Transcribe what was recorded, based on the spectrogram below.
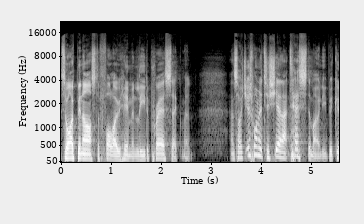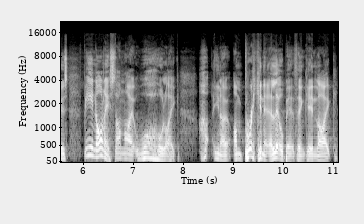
So I've been asked to follow him and lead a prayer segment. And so I just wanted to share that testimony because being honest, I'm like, whoa, like, you know, I'm bricking it a little bit, thinking like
